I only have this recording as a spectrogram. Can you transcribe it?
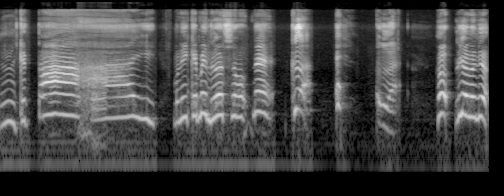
อืมแกตายวันนี้แกไม่เหลือโซแน่เกลือเออเฮ้ยเรียกอะไรเนี่ย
